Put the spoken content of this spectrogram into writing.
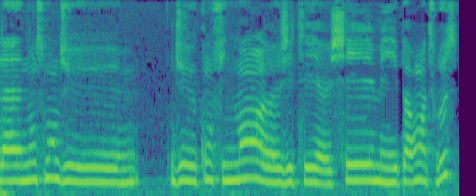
L'annoncement du, confinement, euh, j'étais chez mes parents à Toulouse.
